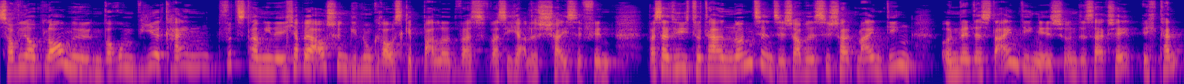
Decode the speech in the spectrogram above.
Sauvignon Blanc mögen, warum wir keinen Gewürztraminer. Ich habe ja auch schon genug rausgeballert, was, was ich alles scheiße finde. Was natürlich total Nonsens ist, aber es ist halt mein Ding. Und wenn das dein Ding ist und du sagst, hey, ich kann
